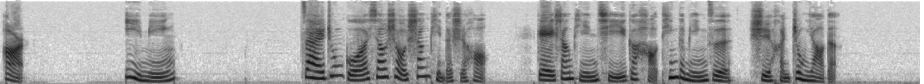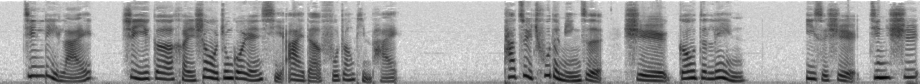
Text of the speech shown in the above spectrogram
二、译名。在中国销售商品的时候，给商品起一个好听的名字是很重要的。金利来是一个很受中国人喜爱的服装品牌。它最初的名字是 Gold Lin，意思是金狮。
